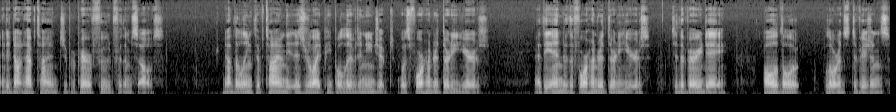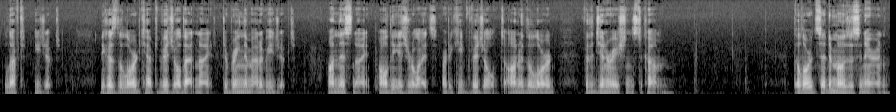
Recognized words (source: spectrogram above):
and did not have time to prepare food for themselves. Now the length of time the Israelite people lived in Egypt was four hundred thirty years. At the end of the four hundred thirty years, to the very day, all the Lord's divisions left Egypt, because the Lord kept vigil that night to bring them out of Egypt. On this night, all the Israelites are to keep vigil to honor the Lord for the generations to come. The Lord said to Moses and Aaron,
